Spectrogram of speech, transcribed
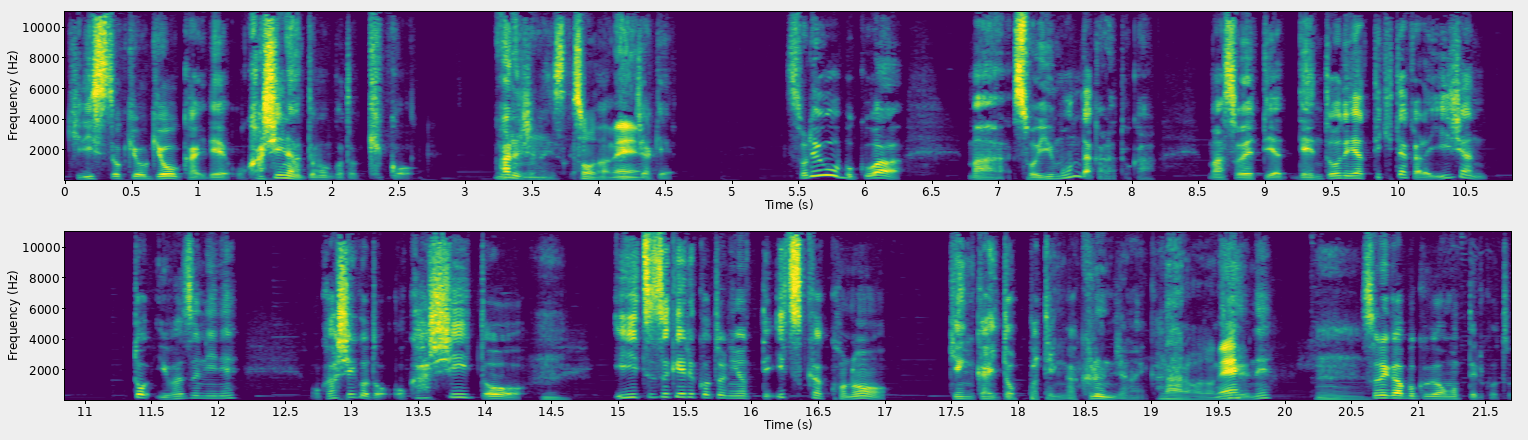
キリスト教業界でおかしいなって思うこと結構あるじゃないですか。うんそうだねぶっちゃけ。それを僕はまあそういうもんだからとかまあそうやってや伝統でやってきたからいいじゃんと言わずにねおかしいことおかしいとうん。言い続けることによっていつかこの限界突破点が来るんじゃないかな。るほどね。っていうね。うん。それが僕が思ってること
